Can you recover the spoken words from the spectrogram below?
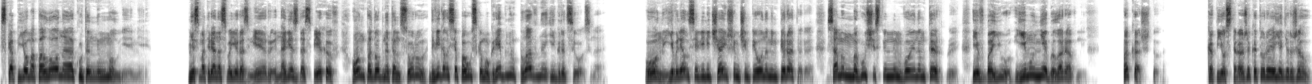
с копьем Аполлона, окутанным молниями. Несмотря на свои размеры, на вес доспехов, он, подобно танцору, двигался по узкому гребню плавно и грациозно. Он являлся величайшим чемпионом императора, самым могущественным воином Терры, и в бою ему не было равных. Пока что. Копье стража, которое я держал,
